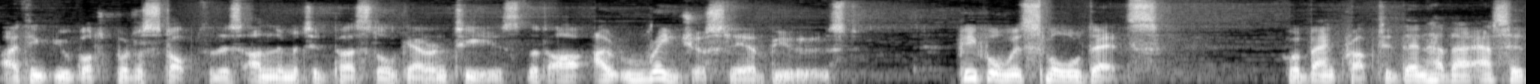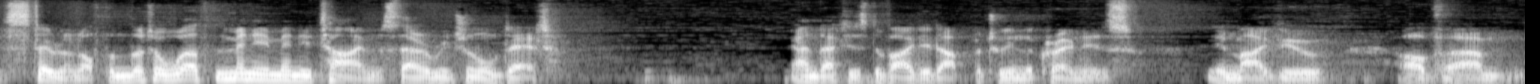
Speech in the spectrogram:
I think you've got to put a stop to this unlimited personal guarantees that are outrageously abused. People with small debts who are bankrupted then have their assets stolen off them that are worth many, many times their original debt. And that is divided up between the cronies, in my view, of um,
